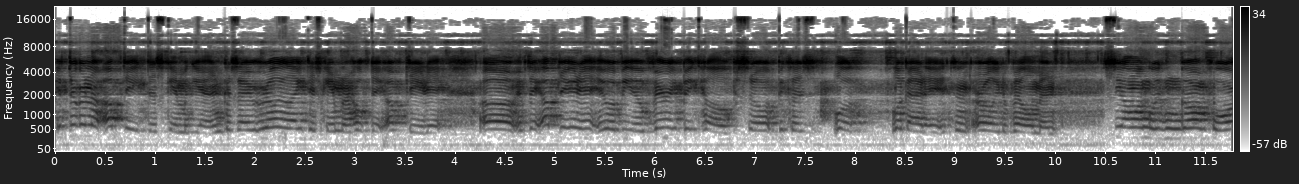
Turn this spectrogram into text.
if they're gonna update this game again because I really like this game and I hope they update it. Um, if they update it, it would be a very big help. So because look, look at it, it's in early development. See how long we can go on for?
